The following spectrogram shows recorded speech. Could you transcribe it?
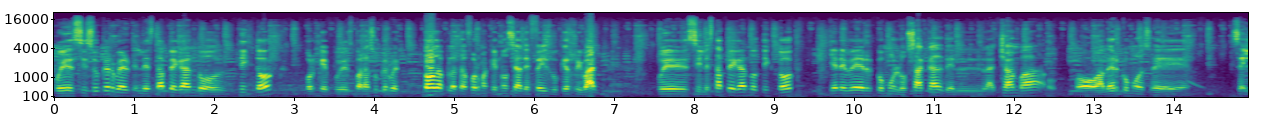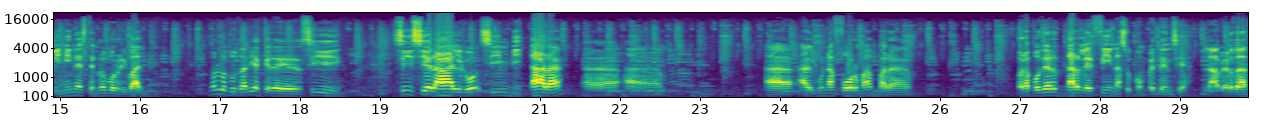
pues si Zuckerberg le está pegando TikTok, porque pues para Zuckerberg toda plataforma que no sea de Facebook es rival. Pues si le está pegando TikTok y quiere ver cómo lo saca de la chamba o, a ver cómo se, elimina este nuevo rival, no lo dudaría que si sí, hiciera algo, si invitara a, a, alguna forma para, para poder darle fin a su competencia, la verdad.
